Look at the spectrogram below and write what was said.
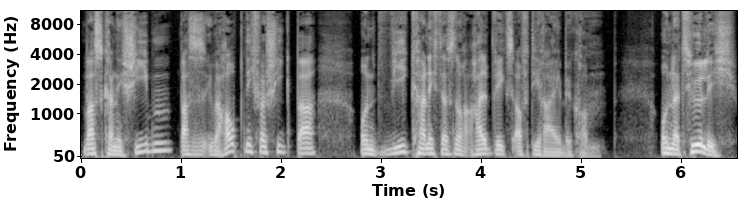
was kann ich schieben, was ist überhaupt nicht verschiebbar und wie kann ich das noch halbwegs auf die Reihe bekommen. Und natürlich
